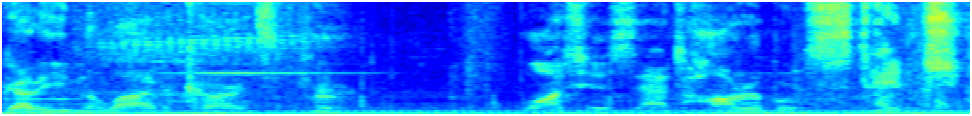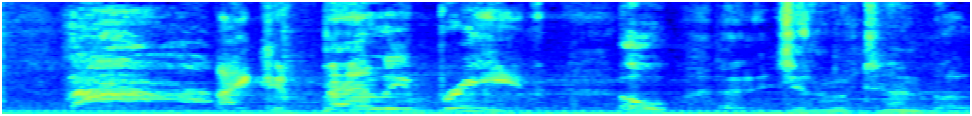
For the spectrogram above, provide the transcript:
You got eaten alive at cards. What is that horrible stench? I can barely breathe. Oh, uh, General Turnbull.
